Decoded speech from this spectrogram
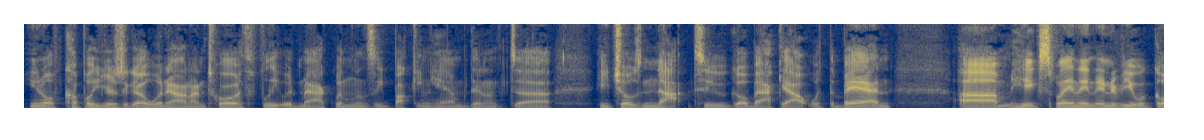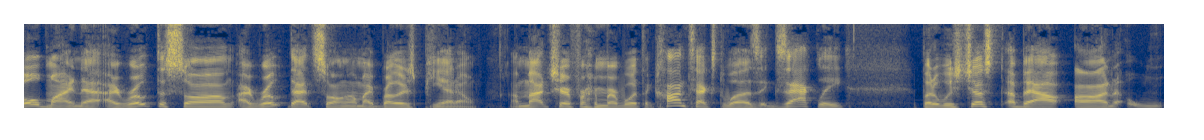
you know, a couple years ago went out on tour with Fleetwood Mac when Lindsey Buckingham didn't. Uh, he chose not to go back out with the band. Um, he explained in an interview with Goldmine that I wrote the song. I wrote that song on my brother's piano. I'm not sure if I remember what the context was exactly, but it was just about on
